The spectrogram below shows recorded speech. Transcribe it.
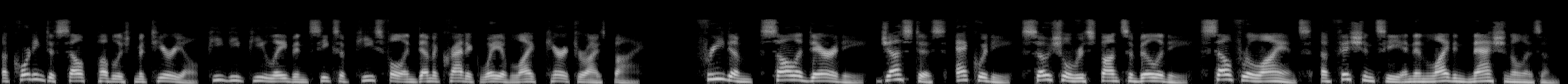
According to self-published material, PDP Laban seeks a peaceful and democratic way of life characterized by Freedom, solidarity, justice, equity, social responsibility, self-reliance, efficiency and enlightened nationalism.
